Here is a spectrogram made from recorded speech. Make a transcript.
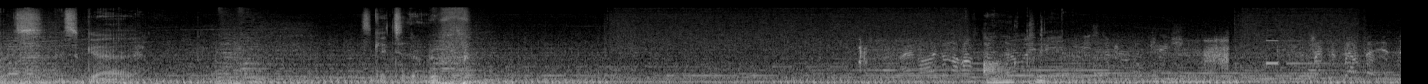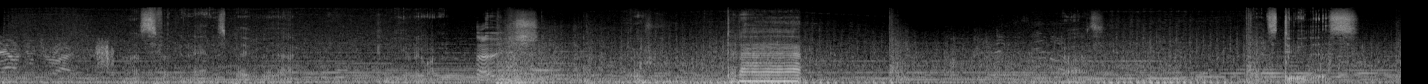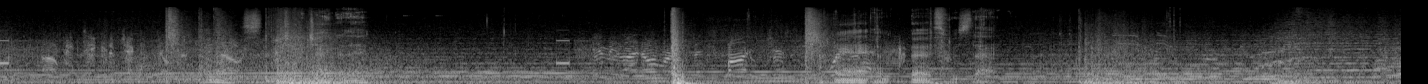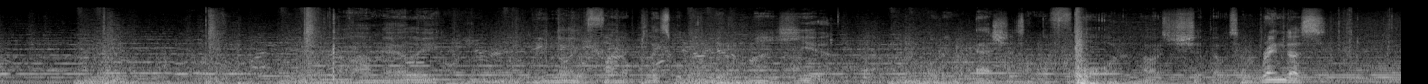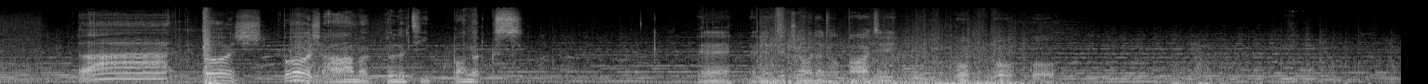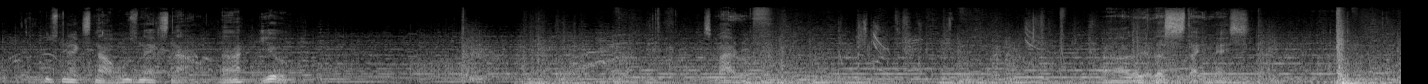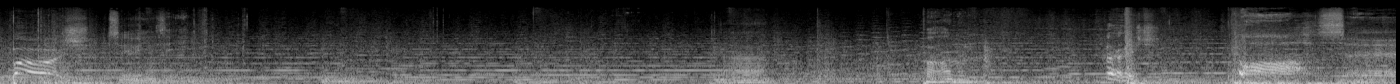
Let's go. Let's get to the roof. All clear. Let's fucking end this play with that. Come here, everyone. Ta-da! Let's do this. Where on earth was that? Come on, Melly. You know your final place will be with me here. Or ashes on the floor. Oh shit, that was horrendous. Ah! Bush! Bush! Ah, mobility bollocks. There, and then the joy little party. Oh, oh, oh. Who's next now? Who's next now? Huh? You. It's my roof. Ah, look at this state mess. Bosh! Too easy. Pardon. Oh, sir.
